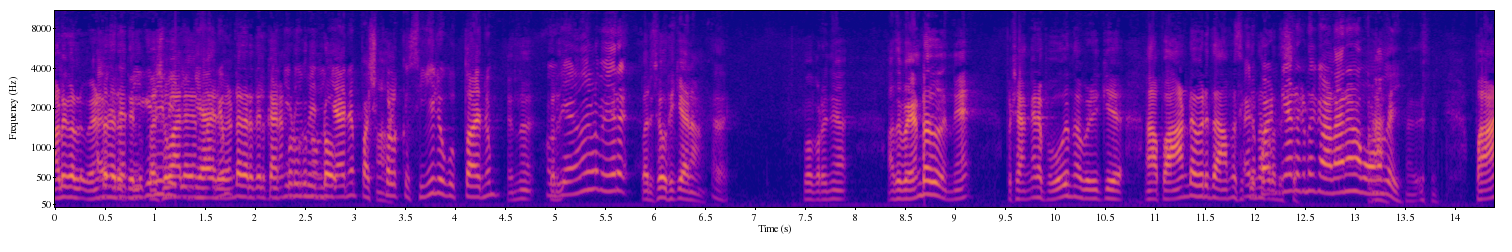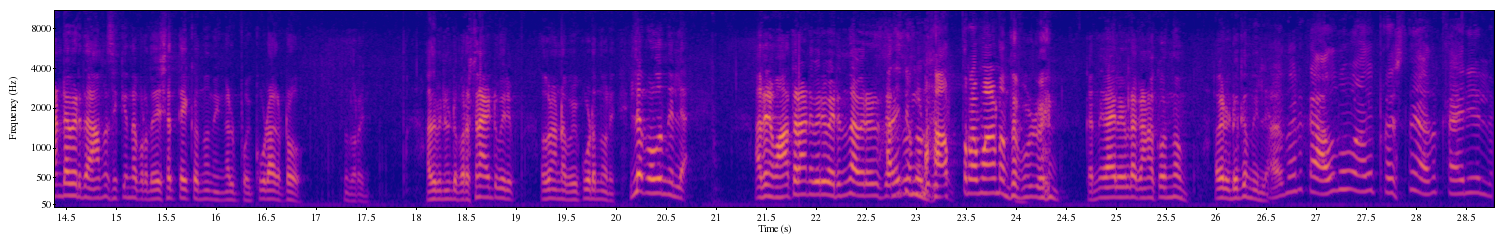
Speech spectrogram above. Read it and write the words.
ആളുകൾ വേണ്ട തരത്തിൽ പശുപാലകന്മാർ വേണ്ട തരത്തിൽ കനം കൊടുക്കുന്നുണ്ടോ? പശുക്കൾക്ക് സീൽ കുത്താനും എന്ന് പരിശോധിക്കാനാണ്. അപ്പോൾ പറഞ്ഞ അത് വേണ്ടത് തന്നെ. പക്ഷെ അങ്ങനെ പോകുന്ന വഴിക്ക് ആ പാണ്ഡവർ താമസിക്കുന്ന പാണ്ഡവർ താമസിക്കുന്ന പ്രദേശത്തേക്കൊന്ന് നിങ്ങൾ പോയിക്കൂടാ കേട്ടോ എന്ന് പറഞ്ഞു. അത് പിന്നീട് പ്രശ്നമായിട്ട് വരും. അതുകൊണ്ടാണ് പോയിക്കൂടെന്ന് പറഞ്ഞു ഇല്ല പോകുന്നില്ല. അതിന് മാത്രമാണ് ഇവർ വരുന്നത്. അവരൊരു മാത്രമാണ് മുഴുവൻ. കന്നുകാലികളുടെ കണക്കൊന്നും അവരെടുക്കുന്നില്ല അതൊന്നും അത് പ്രശ്നം അത് കാര്യമില്ല.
